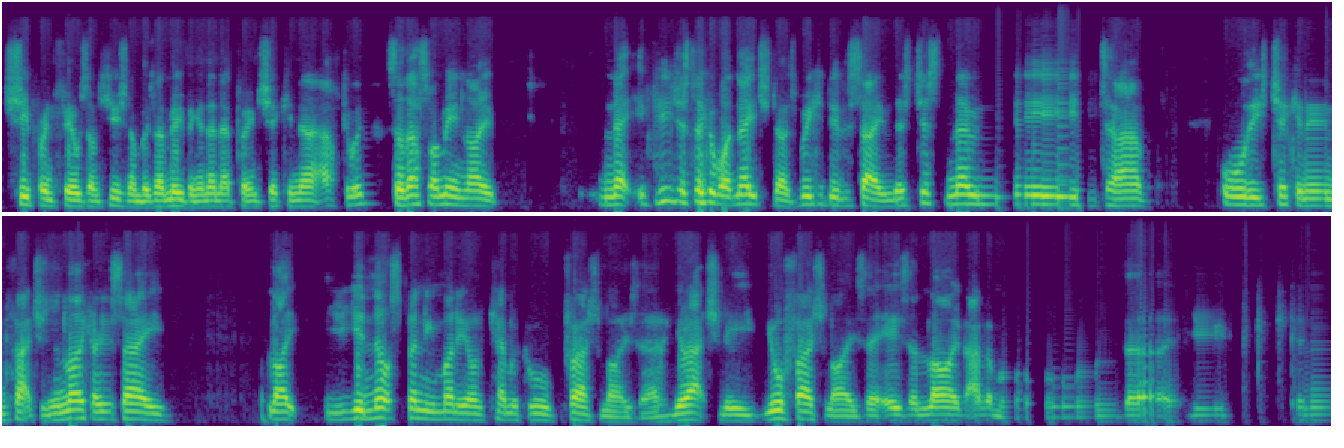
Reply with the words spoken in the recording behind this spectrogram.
sheep in fields on huge numbers. They're moving and then they're putting chicken there afterwards. So that's what I mean. Like, if you just look at what nature does, we could do the same. There's just no need to have all these chicken in factories. And like I say, like you're not spending money on chemical fertilizer. You're actually your fertilizer is a live animal that you can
